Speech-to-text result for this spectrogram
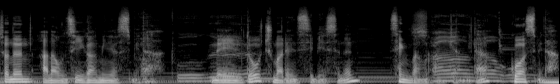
저는 아나운서 이강민이었습니다. 내일도 주말엔 CBS는 생방으로 함께합니다. 고맙습니다.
